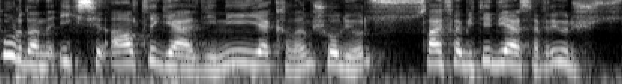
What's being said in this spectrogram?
Buradan da x'in 6 geldiğini yakalamış oluyoruz. Sayfa bitti. Diğer sayfada görüşürüz.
